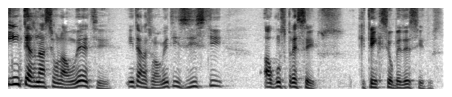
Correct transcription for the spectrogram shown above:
internacionalmente, internacionalmente, existe alguns preceitos que têm que ser obedecidos.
